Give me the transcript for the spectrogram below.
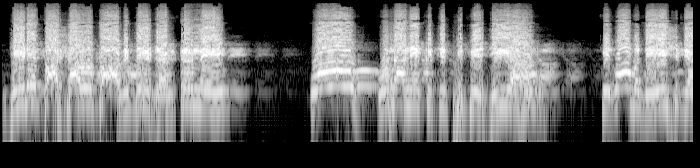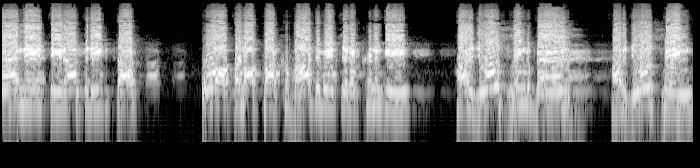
ਜਿਹੜੇ ਭਾਸ਼ਾ ਵਿਭਾਗ ਦੇ ਡਾਇਰੈਕਟਰ ਨੇ, ਉਹ ਉਹਨਾਂ ਨੇ ਇੱਕ ਚਿੱਠੀ ਭੇਜੀ ਆ ਕਿ ਉਹ ਵਿਦੇਸ਼ ਗਏ ਨੇ 13 ਤਰੀਕ ਤੱਕ, ਉਹ ਆਪਣਾ ਪੱਖ ਬਾਅਦ ਵਿੱਚ ਰੱਖਣਗੇ। ਹਰਜੋਤ ਸਿੰਘ ਬੈਂਸ, ਹਰਜੋਤ ਸਿੰਘ,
